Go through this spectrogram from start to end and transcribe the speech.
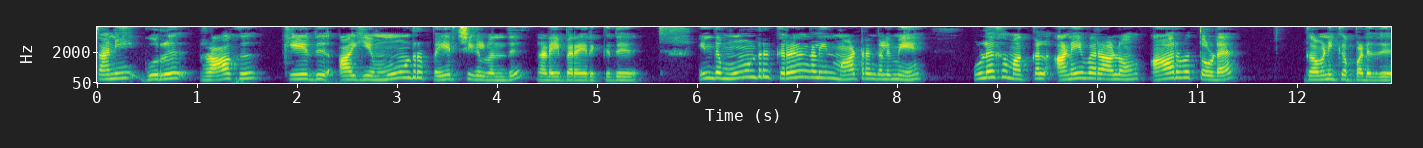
சனி குரு ராகு கேது ஆகிய மூன்று பயிற்சிகள் வந்து நடைபெற இருக்குது. இந்த மூன்று கிரகங்களின் மாற்றங்களுமே உலக மக்கள் அனைவராலும் ஆர்வத்தோட கவனிக்கப்படுது.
